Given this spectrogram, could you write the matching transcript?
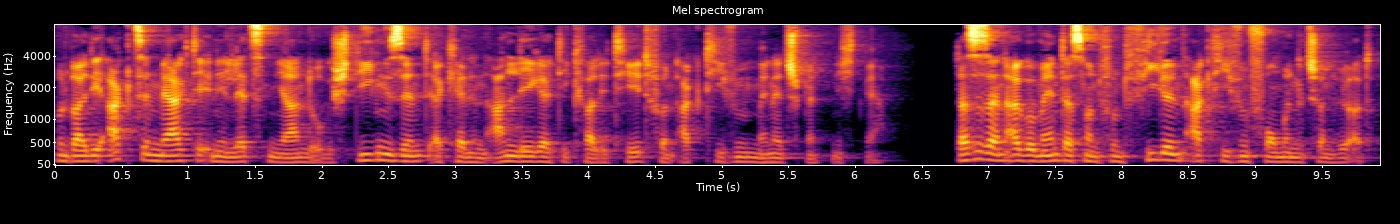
und weil die Aktienmärkte in den letzten Jahren nur gestiegen sind, erkennen Anleger die Qualität von aktivem Management nicht mehr. Das ist ein Argument, das man von vielen aktiven Fondsmanagern hört.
